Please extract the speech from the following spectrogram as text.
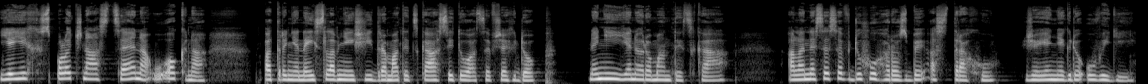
Jejich společná scéna u okna, patrně nejslavnější dramatická situace všech dob, není jen romantická, ale nese se v duchu hrozby a strachu, že je někdo uvidí.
